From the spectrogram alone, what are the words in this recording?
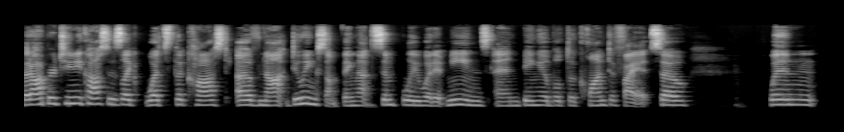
but opportunity cost is like what's the cost of not doing something? That's simply what it means and being able to quantify it. So when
